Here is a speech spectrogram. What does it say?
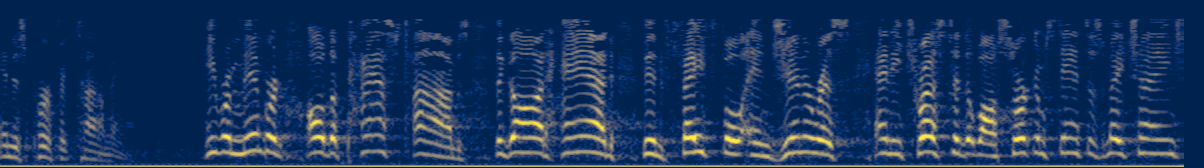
in his perfect timing. He remembered all the past times that God had been faithful and generous, and he trusted that while circumstances may change,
